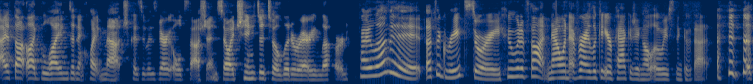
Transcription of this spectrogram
I thought like the lion didn't quite match because it was very old fashioned. So I changed it to a literary leopard. I love it. That's a great story. Who would have thought? Now, whenever I look at your packaging, I'll always think of that.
